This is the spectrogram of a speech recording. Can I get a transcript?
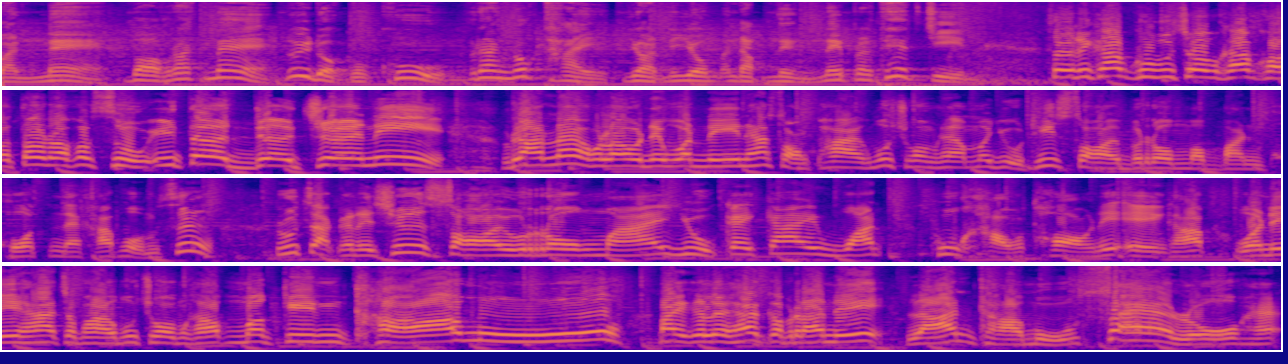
วันแม่บอกรักแม่ด้วยดอกบกคู่ร่างนกไทยยอดนิยมอันดับหนึ่งในประเทศจีน สวัสดีครับ คุณผู้ชมครับ ขอต้อนรับเข้าสู่ Eater The Journey ร้านแรกของเราในวันนี้นะฮะสองพาคุณผู้ชมนะครับมาอยู่ที่ซอยบรมบรรพตนะครับผมซึ่งรู้จักกันในชื่อซอยโรงไม้อยู่ใกล้ๆ วัดภูเขาทองนี่เองครับ วันนี้ฮะจะพาคุณผู้ชมครับ มากินขาหมู ไปกันเลยฮะกับร้านนี้ ร้านขาหมูแซ่โลฮะ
